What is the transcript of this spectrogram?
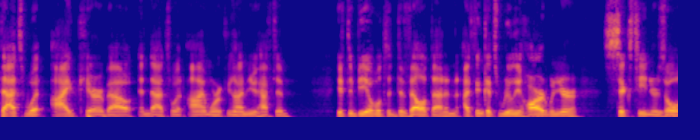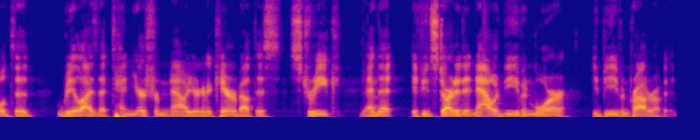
that's what i care about and that's what i'm working on. You have to you have to be able to develop that. And i think it's really hard when you're 16 years old to realize that 10 years from now you're going to care about this streak. Yeah. and that if you'd started it now it'd be even more you'd be even prouder of it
